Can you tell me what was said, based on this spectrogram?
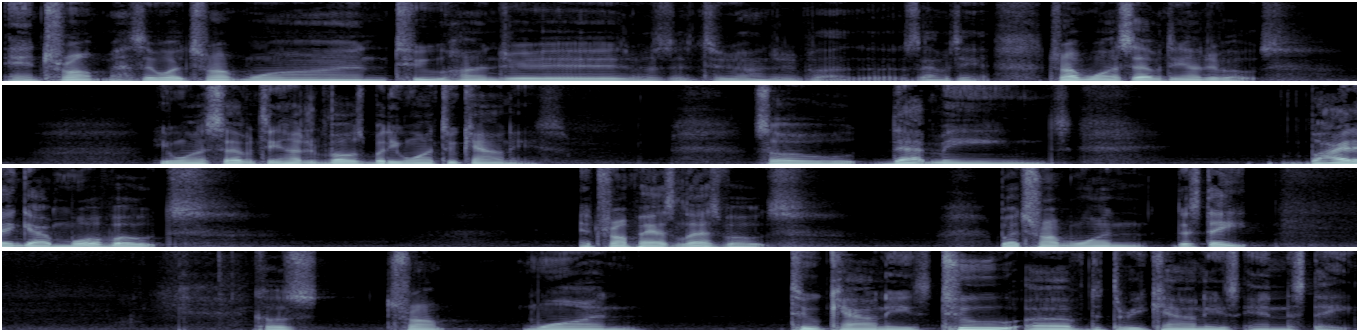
And Trump, I said what? Trump won two hundred. Was it two hundred uh, seventeen? Trump won seventeen hundred votes. He won 1,700 votes, but he won two counties. So that means Biden got more votes and Trump has less votes, but Trump won the state because Trump won two counties, two of the three counties in the state.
